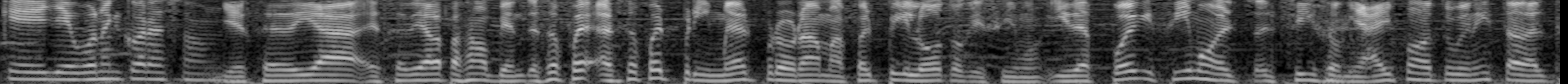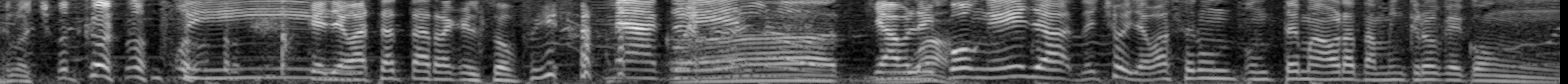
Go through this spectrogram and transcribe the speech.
que llevo en el corazón. Y ese día, ese día la pasamos bien. Ese fue, ese fue el primer programa, fue el piloto que hicimos. Y después hicimos el, el season. Y ahí fue donde tú viniste a darte los shots con nosotros. Sí. Que llevaste hasta Raquel Sofía. Me acuerdo. Ah, Que hablé wow. con ella. De hecho, ya va a ser un, un tema ahora también, creo que con,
